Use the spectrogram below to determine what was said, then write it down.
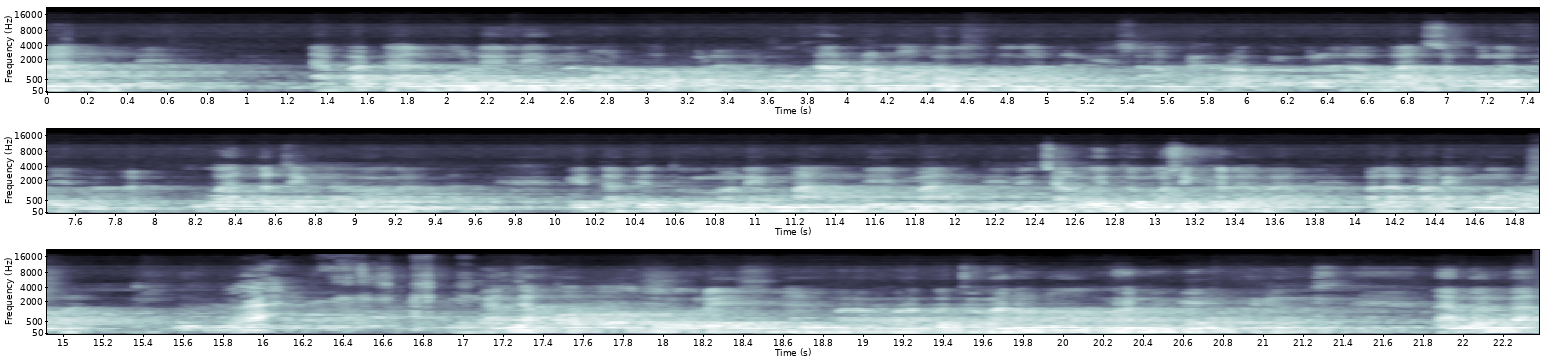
mandi. Padahal mulai niku nopo bulan Muharram nopo ngoten sampai Rabiul Awal 10 dino. Kuwi enten sing tahu ngoten. Iki dadi dungane mandi-mandi. Ini jauh itu sing gelem, Pak. Bala balik moro. Wah, Kan gak apa-apa dulure. Moro-moro ku jangan ono ngono. Namun Pak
